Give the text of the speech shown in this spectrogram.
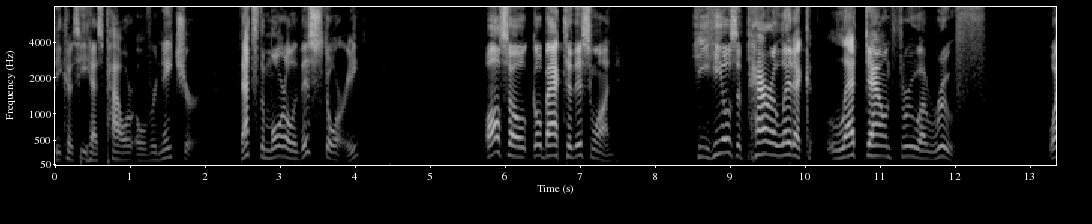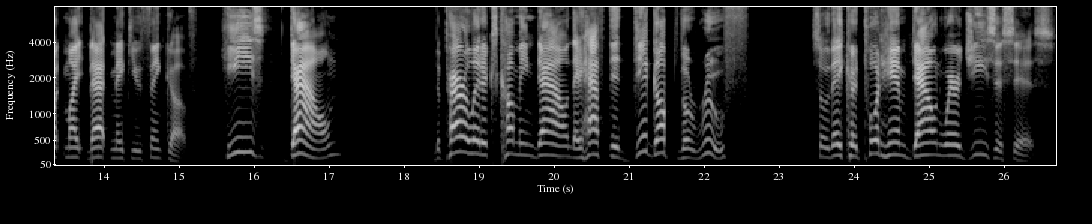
because he has power over nature. That's the moral of this story. Also, go back to this one. He heals a paralytic let down through a roof. What might that make you think of? He's down. The paralytic's coming down. They have to dig up the roof so they could put him down where Jesus is.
